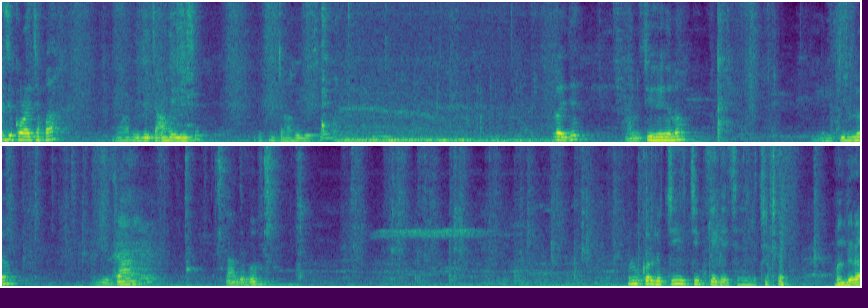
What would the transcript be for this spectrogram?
এই যে কড়াই চাপা আমার এই যে চা হয়ে গেছে। দেখুন, চা হয়ে গেছে। এই যে আমার লুচি হয়ে গেল। লুচি হলো। চা চা দেবো। ফুলকো লুচি চিপকে গেছে লুচিটা। বন্ধুরা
